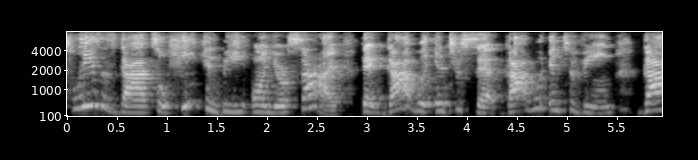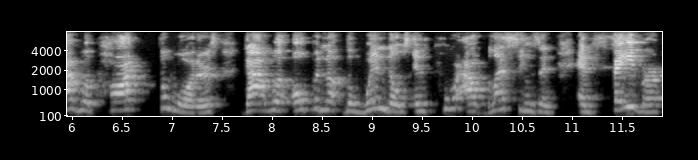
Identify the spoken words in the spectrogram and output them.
pleases God so He can be on your side, that God will intercept, God will intervene, God will part the waters. God will open up the windows and pour out blessings and, and favor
